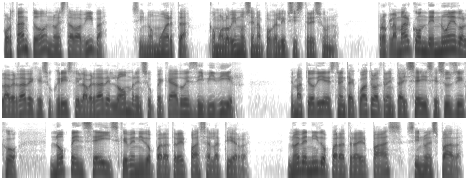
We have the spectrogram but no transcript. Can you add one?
por tanto no estaba viva, sino muerta, como lo vimos en Apocalipsis 3.1. Proclamar con denuedo la verdad de Jesucristo y la verdad del hombre en su pecado es dividir. En Mateo 10, 34 al 36, Jesús dijo, No penséis que he venido para traer paz a la tierra. No he venido para traer paz, sino espada,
